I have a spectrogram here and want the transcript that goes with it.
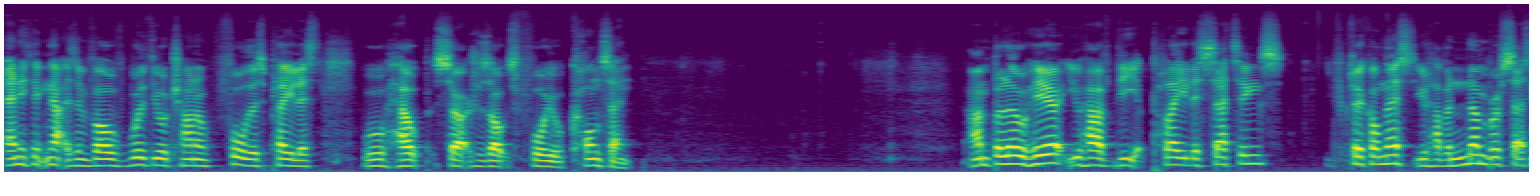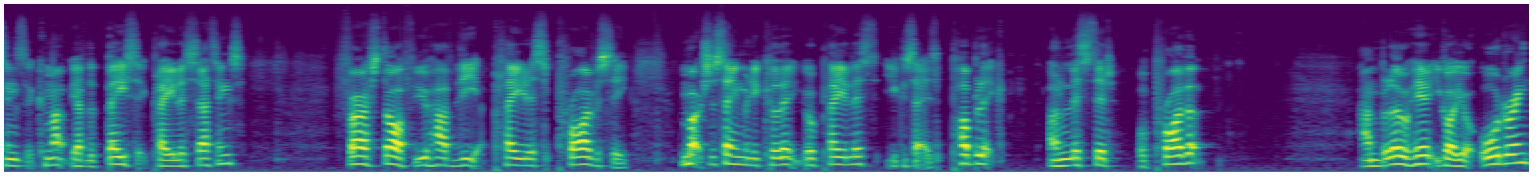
anything that is involved with your channel for this playlist will help search results for your content. And below here, you have the playlist settings. If you click on this, you'll have a number of settings that come up. You have the basic playlist settings. First off, you have the playlist privacy. Much the same when you collect your playlist, you can set it as public, unlisted, or private. And below here, you got your ordering.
